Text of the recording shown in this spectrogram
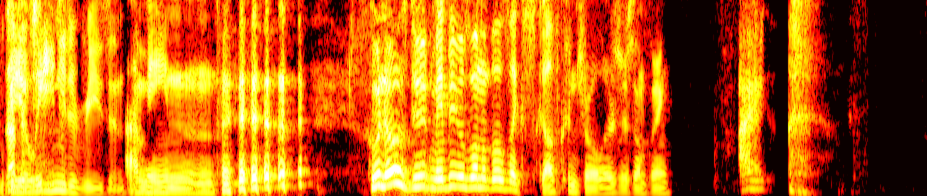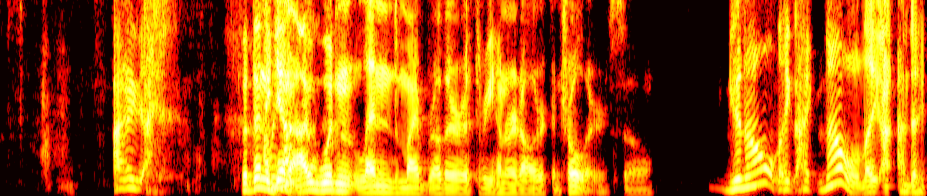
Not The that you elite? need a reason. I mean, who knows, dude? Maybe it was one of those like SCUF controllers or something. I. I. I But then I again, not- I wouldn't lend my brother a three hundred dollar controller. So you know, like I no, like I, I,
